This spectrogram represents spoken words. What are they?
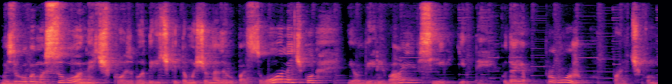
Ми зробимо сонечко з водички, тому що в нас група сонечко і обігріває всіх дітей. Куди я провожу пальчиком,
